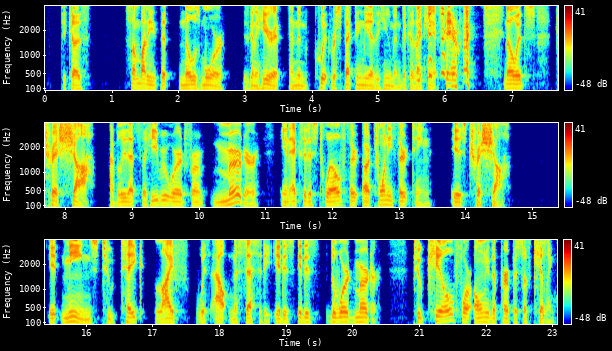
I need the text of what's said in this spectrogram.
because somebody that knows more is going to hear it and then quit respecting me as a human because I can't say it right. No, it's tresha. I believe that's the Hebrew word for murder in Exodus 12 thir- or 2013 is tresha. It means to take life without necessity. It is it is the word murder. To kill for only the purpose of killing.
